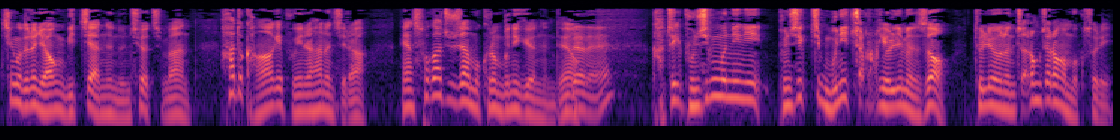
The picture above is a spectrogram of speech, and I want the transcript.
친구들은 영 믿지 않는 눈치였지만 하도 강하게 부인을 하는지라 그냥 속아주자 뭐 그런 분위기였는데요. 네네. 갑자기 분식 문이 분식집 문이 쫙 열리면서 들려오는 쩌렁쩌렁한 목소리.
